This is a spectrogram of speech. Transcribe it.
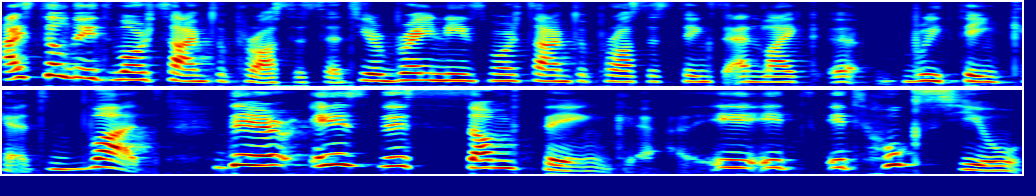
I still need more time to process it. Your brain needs more time to process things and like uh, rethink it. But there is this something. It it, it hooks you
